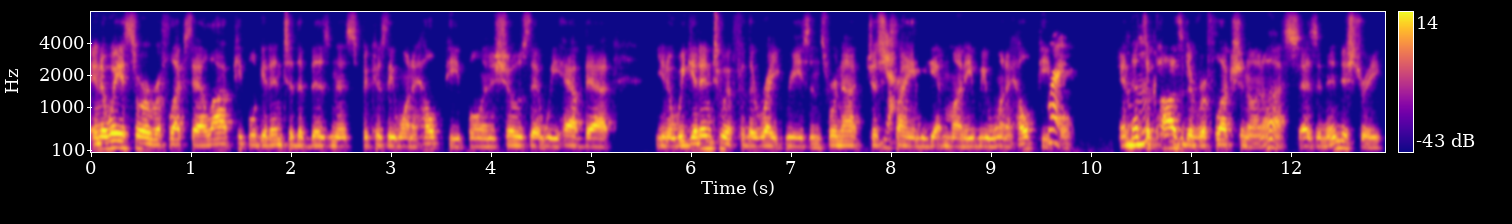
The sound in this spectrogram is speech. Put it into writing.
in a way it sort of reflects that a lot of people get into the business because they want to help people and it shows that we have that you know we get into it for the right reasons we're not just yes. trying to get money we want to help people right. and mm-hmm. that's a positive reflection on us as an industry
